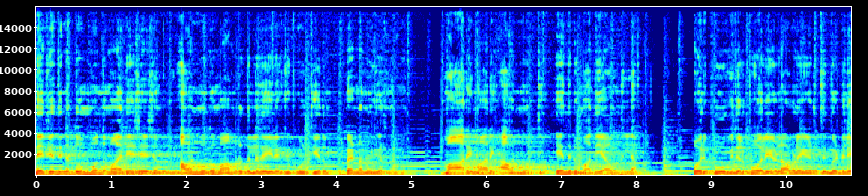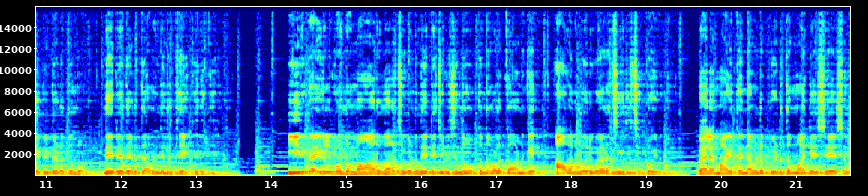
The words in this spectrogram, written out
നെരിയതിന്റെ തുമ്പൊന്ന് മാറ്റിയ ശേഷം അവൻ മുഖം ആ മൃദുലതയിലേക്ക് പൂഴ്ത്തിയതും പെണ്ണെന്ന് ഉയർന്നു. മാറി മാറി അവൻ നോക്കി. എന്നിട്ടും മതിയാവുന്നില്ല. ഒരു പൂവിതൽ പോലെയുള്ള അവളെ എടുത്ത് ബെഡിലേക്ക് കിടത്തുമ്പോൾ നെരിതെടുത്ത് അവൻ നിലത്തേക്ക് എറിഞ്ഞിരുന്നു ഇരു കൈകൾ കൊണ്ടും മാറു മറച്ചുകൊണ്ട് നെറ്റിച്ചു പിടിച്ച് നോക്കുന്നവളെ കാണുക അവനും ഒരു വേള ചിരിച്ചു പോയിരുന്നു. ബലമായി തന്നെ അവളുടെ പിടുത്തം മാറ്റിയ ശേഷം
